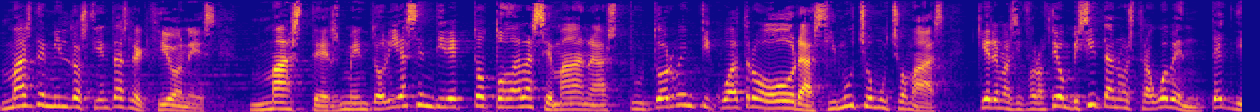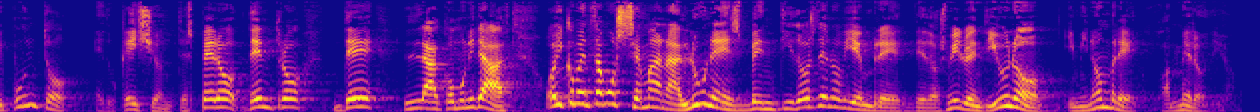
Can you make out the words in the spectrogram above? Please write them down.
más de 1200 lecciones, másters, mentorías en directo todas las semanas, tutor 24 horas y mucho, mucho más. ¿Quieres más información? Visita nuestra web en techdi.education. Te espero dentro de la comunidad. Hoy comenzamos semana, lunes 22 de noviembre de 2021 y mi nombre, Juan Merodio.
